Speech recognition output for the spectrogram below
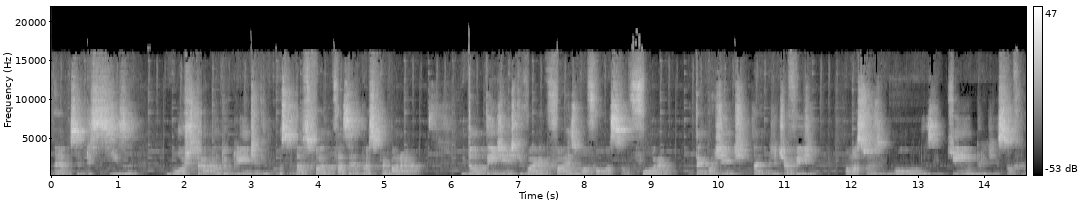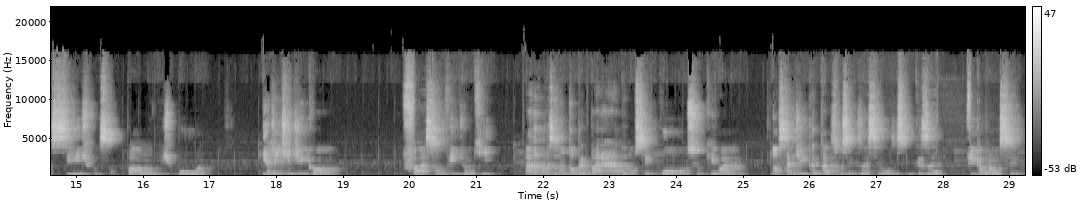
né? Você precisa mostrar para o teu cliente aquilo que você está fazendo para se preparar. Então, tem gente que vai, faz uma formação fora, até com a gente, né? A gente já fez formações em Londres, em Cambridge, em São Francisco, em São Paulo, em Lisboa. E a gente indica, ó, faça um vídeo aqui, Ah, mas eu não estou preparado, não sei como, não sei o quê. Olha, nossa dica, tá? Se você quiser, você usa. Se não quiser, fica para você.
